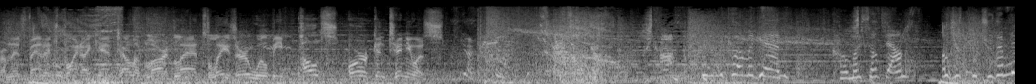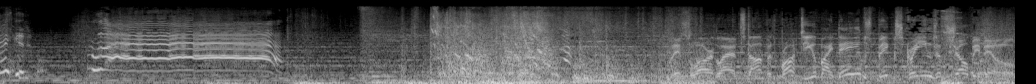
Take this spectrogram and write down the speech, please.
From this vantage point, I can't tell if Lard Lad's laser will be pulse or continuous. Come again. Calm myself down. I'll just picture them naked. This Lard Lad stop is brought to you by Dave's Big Screens of Shelbyville.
